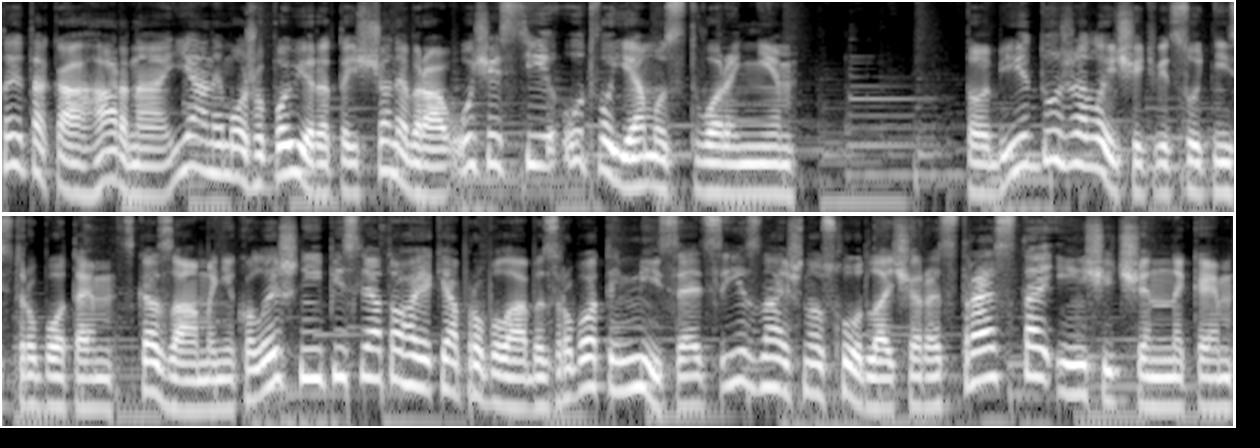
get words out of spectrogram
Ти така гарна, я не можу повірити, що не брав участі у твоєму створенні. Тобі дуже личить відсутність роботи, сказав мені колишній після того, як я пробула без роботи місяць і значно схудла через стрес та інші чинники.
